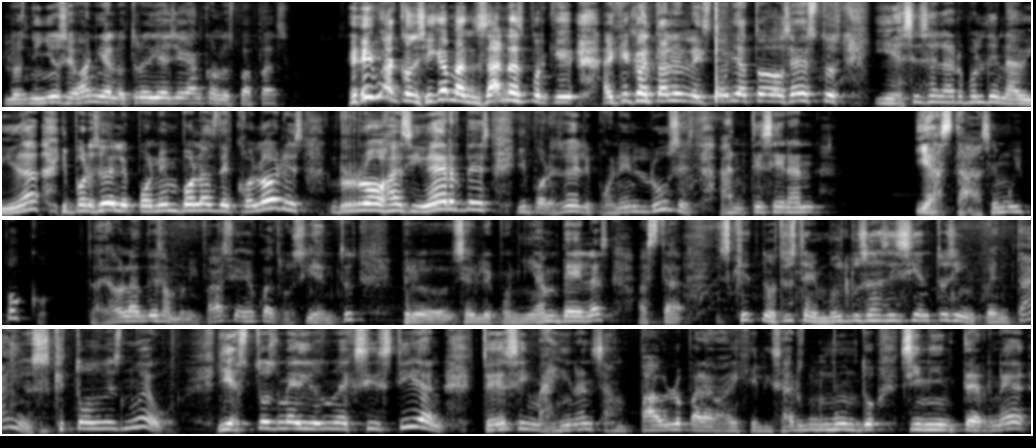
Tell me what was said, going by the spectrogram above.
los niños se van y al otro día llegan con los papás. Consiga manzanas porque hay que contarle la historia a todos estos. Y ese es el árbol de Navidad. Y por eso le ponen bolas de colores, rojas y verdes, y por eso le ponen luces. Antes eran, y hasta hace muy poco. Estoy hablando de San Bonifacio, año 400, pero se le ponían velas hasta... Es que nosotros tenemos luz hace 150 años, es que todo es nuevo. Y estos medios no existían. Ustedes se imaginan San Pablo para evangelizar un mundo sin internet.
